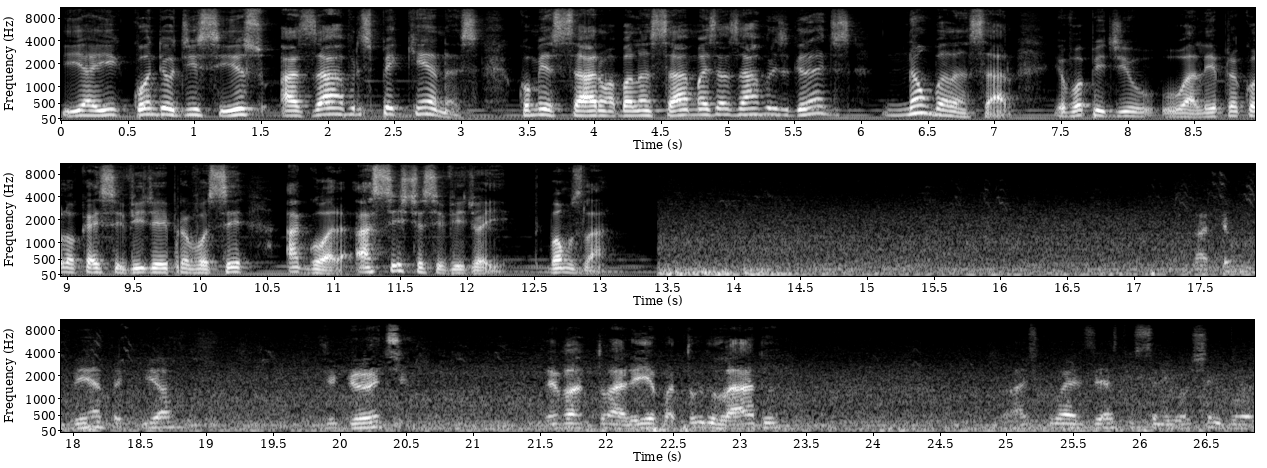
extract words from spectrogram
E aí, quando eu disse isso, as árvores pequenas começaram a balançar, mas as árvores grandes não balançaram. Eu vou pedir o, o Ale para colocar esse vídeo aí para você agora. Assiste esse vídeo aí. Vamos lá. Bateu um vento aqui, ó, gigante levantou areia para todo lado. Acho que o exército do Senhor chegou.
